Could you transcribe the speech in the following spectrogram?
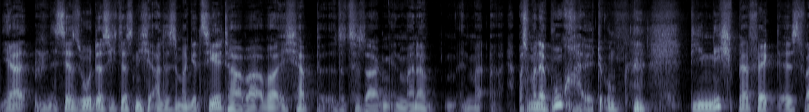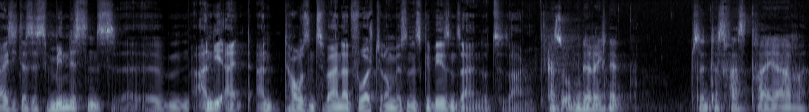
Ja, ist ja so, dass ich das nicht alles immer gezählt habe, aber ich habe sozusagen in meiner, in meiner, aus meiner Buchhaltung, die nicht perfekt ist, weiß ich, dass es mindestens ähm, an die an 1200 Vorstellungen müssen es gewesen sein, sozusagen. Also umgerechnet sind das fast drei Jahre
